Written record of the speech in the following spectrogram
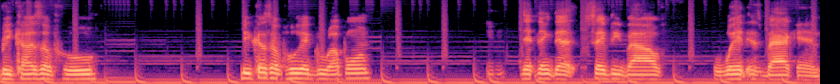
because of who because of who they grew up on. Mm-hmm. They think that safety valve wit is back and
